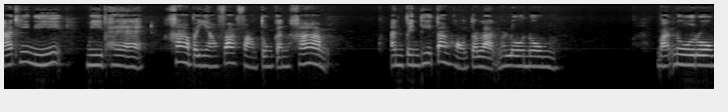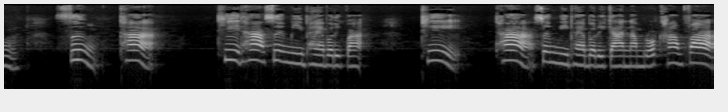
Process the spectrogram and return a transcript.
ณที่นี้มีแพข้ามไปยังฝากฝั่งตรงกันข้าม อันเป็นที่ตั้งของตลาดมโลนม มโนรม ซึ่งถ้าที่ท่าซึ่งมีแพบริการที่ท่าซึ่งมีแพบริการนำรถข้ามฟาก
